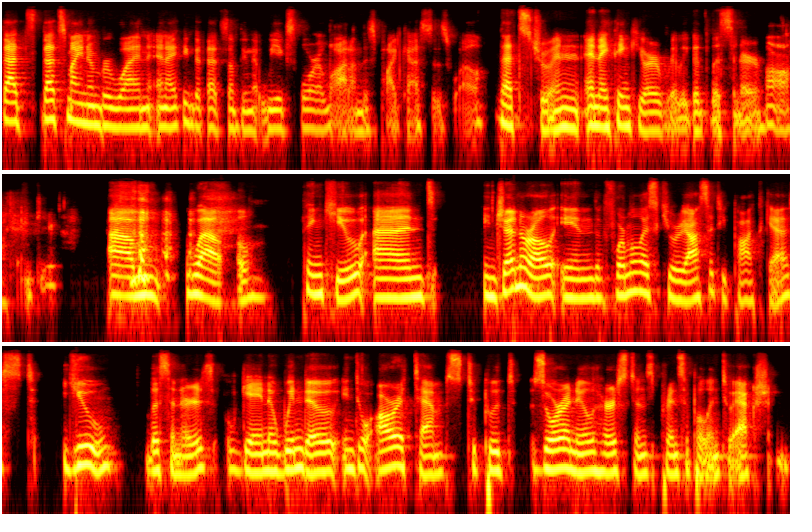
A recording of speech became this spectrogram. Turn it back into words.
that's that's my number one, and I think that that's something that we explore a lot on this podcast as well. That's true, and and I think you're a really good listener. Oh, thank you. Um, well, thank you. And in general, in the Formalized Curiosity podcast, you listeners gain a window into our attempts to put Zora Neale Hurston's principle into action.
